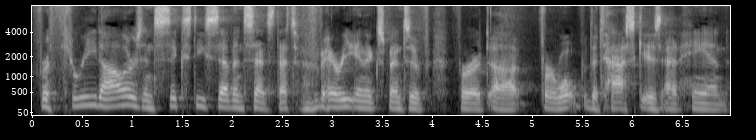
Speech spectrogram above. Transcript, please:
for three dollars and sixty-seven cents. That's very inexpensive for uh, for what the task is at hand.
